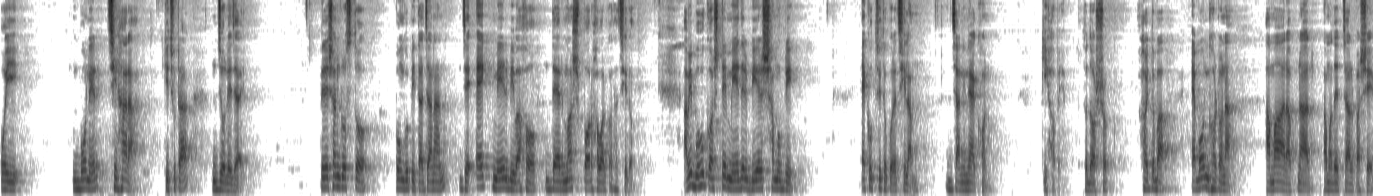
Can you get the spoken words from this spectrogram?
ওই বোনের চেহারা কিছুটা জ্বলে যায়। পেরেশানগ্রস্ত পঙ্গু পিতা জানান যে এক মেয়ের বিবাহ দেড় মাস পর হওয়ার কথা ছিল। আমি বহু কষ্টে মেয়েদের বিয়ের সামগ্রী একত্রিত করেছিলাম। জানি না এখন কি হবে। তো দর্শক, হয়তোবা এমন ঘটনা আমার, আপনার, আমাদের চারপাশে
